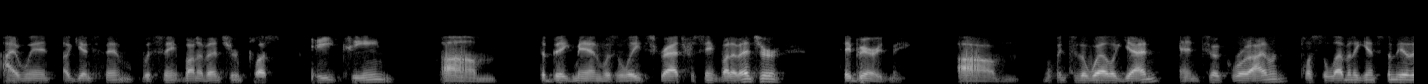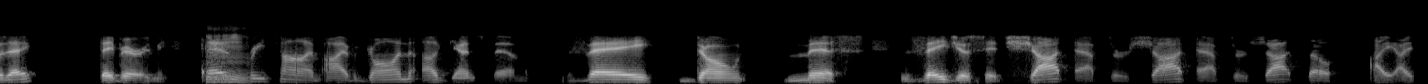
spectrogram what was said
I went against them with St. Bonaventure plus 18. Um, the big man was a late scratch for St. Bonaventure. They buried me. Um, went to the well again and took Rhode Island plus 11 against them the other day. They buried me. Mm-hmm. Every time I've gone against them, they don't miss. They just hit shot after shot after shot. So I, I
